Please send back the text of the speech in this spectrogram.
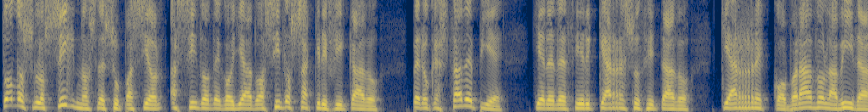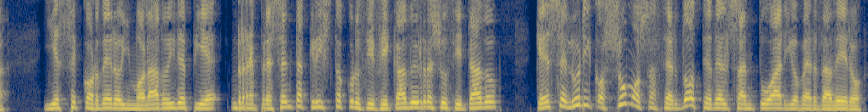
todos los signos de su pasión, ha sido degollado, ha sido sacrificado, pero que está de pie, quiere decir que ha resucitado, que ha recobrado la vida, y ese Cordero inmolado y de pie representa a Cristo crucificado y resucitado que es el único sumo sacerdote del santuario verdadero,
